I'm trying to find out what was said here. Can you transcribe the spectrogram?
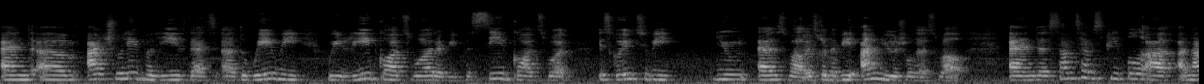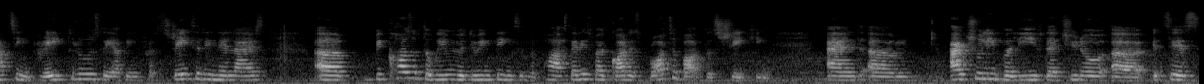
And um, I truly believe that uh, the way we, we read God's word and we perceive God's word is going to be new as well. It's going to be unusual as well. And uh, sometimes people are, are not seeing breakthroughs, they are being frustrated in their lives uh, because of the way we were doing things in the past. That is why God has brought about this shaking. And um, I truly believe that, you know, uh, it says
